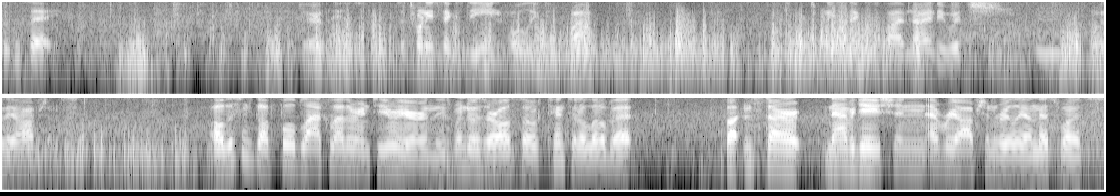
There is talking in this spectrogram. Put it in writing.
Doesn't say. There at least. It's a 2016. Holy wow. 26590, which what are the options? Oh, this one's got full black leather interior, and these windows are also tinted a little bit button start, navigation, every option really on this one. It's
